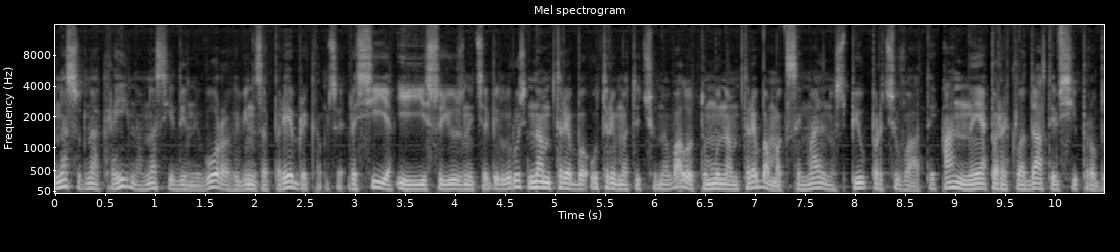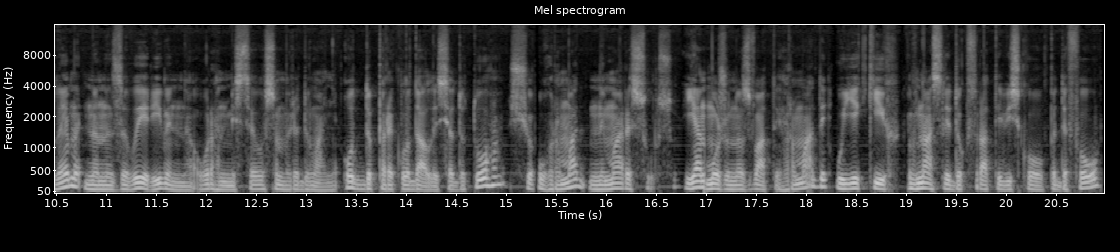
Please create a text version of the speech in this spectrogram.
У нас одна країна, у нас єдиний ворог. Він за перебриком. Це Росія і її союзниця Білорусь. Нам треба утримати цю навалу, тому нам треба максимально співпрацювати, а не перекладати всі проблеми на низовий рівень на орган місцевого самоврядування. От доперекладалися до того, що у громад нема ресурсу. Я можу назвати громади, у яких внаслідок втрати військового ПДФО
